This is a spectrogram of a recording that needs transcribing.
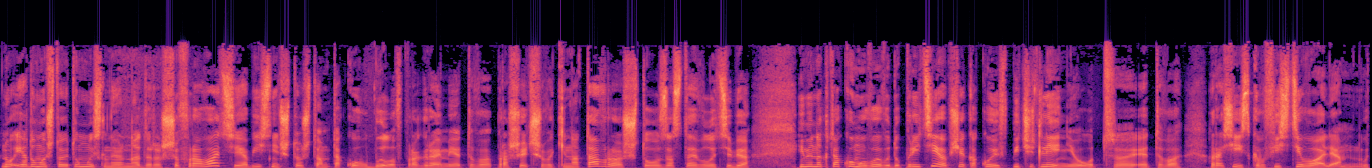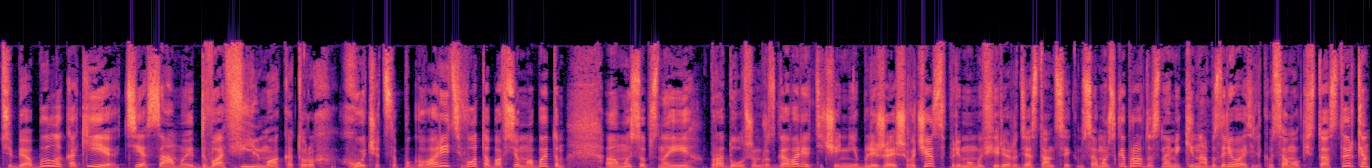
Ну, я думаю, что эту мысль, наверное, надо расшифровать и объяснить, что же там такого было в программе этого прошедшего кинотавра, что заставило тебя именно к такому выводу прийти. Вообще, какое впечатление от э, этого российского фестиваля у тебя было? Какие те самые два фильма, о которых хочется поговорить? Вот обо всем об этом э, мы, собственно, и продолжим разговаривать в течение ближайшего часа в прямом эфире радиостанции «Комсомольская правда». С нами кинообозреватель комсомолки Стас Тыркин,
